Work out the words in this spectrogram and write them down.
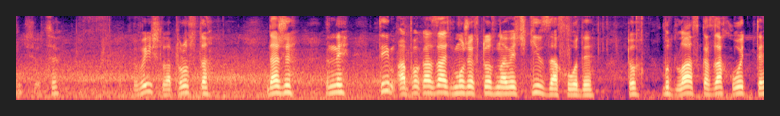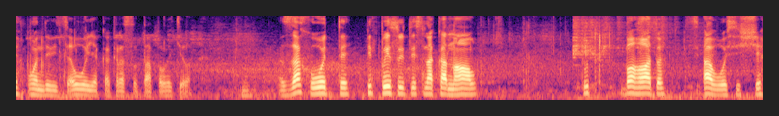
І все, це вийшла просто навіть не тим, а показати, може хто з новичків заходить, то, будь ласка, заходьте. Вон дивіться, ой, яка красота полетіла. Заходьте, підписуйтесь на канал. Тут багато. А ось іще.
